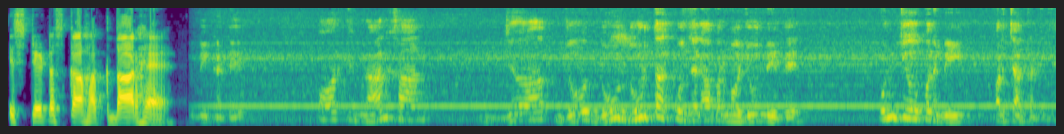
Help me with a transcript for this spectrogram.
اسٹیٹس کا حقدار ہے۔ اور عمران خان جو جو دور دور تک اس جگہ پر موجود نہیں تھے، ان کے اوپر بھی پرچہ کٹ گیا۔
